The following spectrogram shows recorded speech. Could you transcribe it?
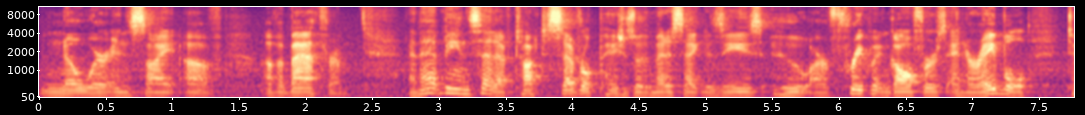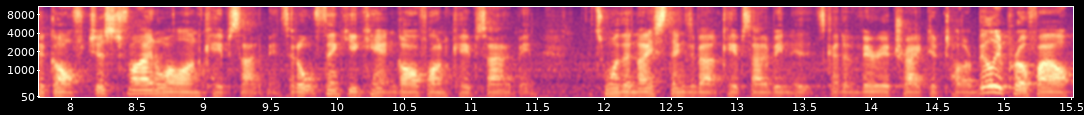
nowhere in sight of, of a bathroom. And that being said, I've talked to several patients with metastatic disease who are frequent golfers and are able to golf just fine while on capecitabine. So I don't think you can't golf on Cape capecitabine. It's one of the nice things about Cape capecitabine. It's got a very attractive tolerability profile,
